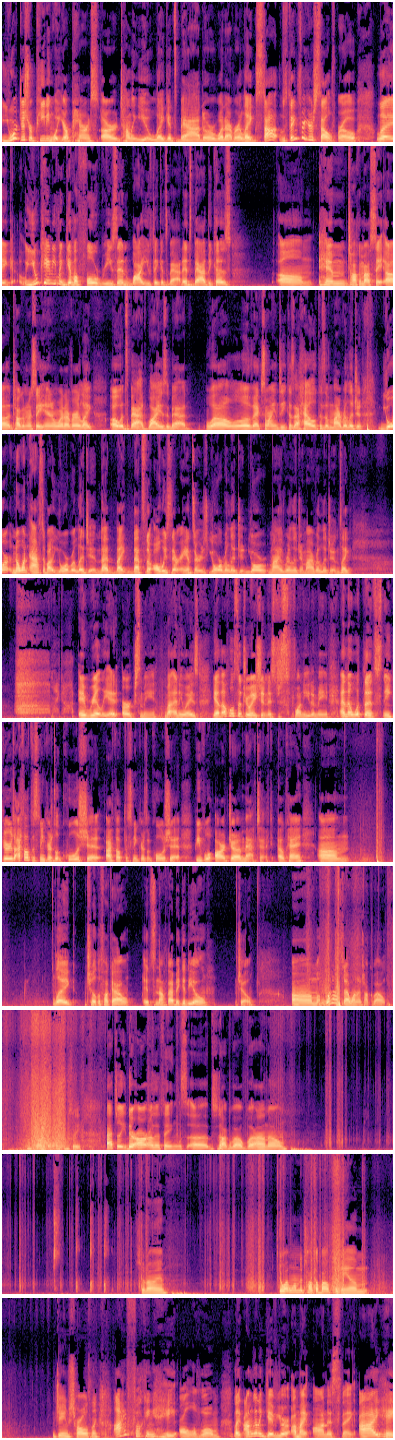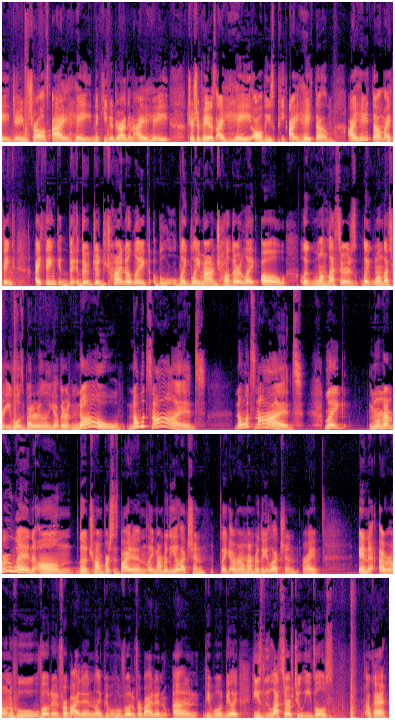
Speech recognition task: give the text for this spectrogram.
you're just repeating what your parents are telling you, like it's bad or whatever. Like, stop, think for yourself, bro. Like, you can't even give a full reason why you think it's bad. It's bad because um him talking about say uh talking about Satan or whatever, like, oh, it's bad. Why is it bad? Well, of X, Y, and Z because of hell, because of my religion. Your no one asked about your religion. That like that's their always their answers. Your religion, your my religion, my religion's like my god. it really it irks me but anyways yeah the whole situation is just funny to me and then with the sneakers i thought the sneakers look cool as shit i thought the sneakers look cool as shit people are dramatic okay um like chill the fuck out it's not that big a deal. Chill. Um what else do i want to talk about? Let's, see. Actually there are other things uh to talk about but i don't know. Should I? Do I want to talk about the damn James Charles Like, I fucking hate all of them. Like, I'm gonna give your uh, my honest thing. I hate James Charles. I hate Nikita Dragun. I hate Trisha Paytas. I hate all these people. I hate them. I hate them. I think I think they're just trying to like bl- like blame on each other. Like, oh, like one lesser's like one lesser evil is better than the other. No, no, it's not. No, it's not. Like, remember when um the Trump versus Biden? Like, remember the election? Like, everyone remember the election, right? and everyone who voted for Biden, like people who voted for Biden, um, people would be like, he's the lesser of two evils. Okay.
